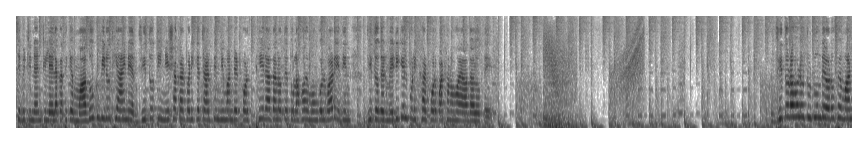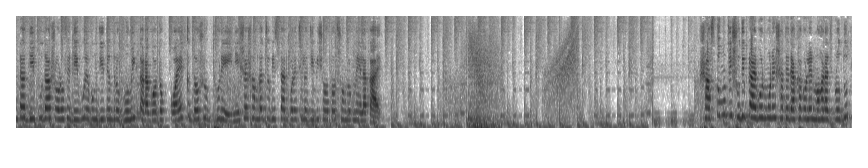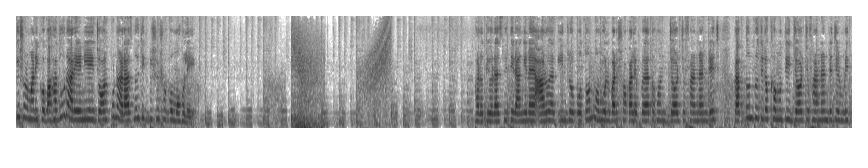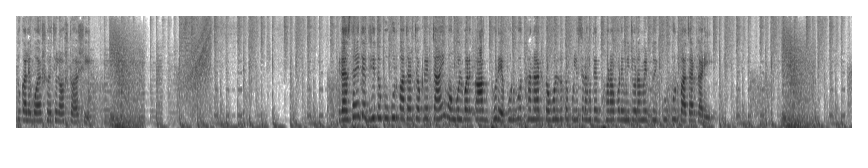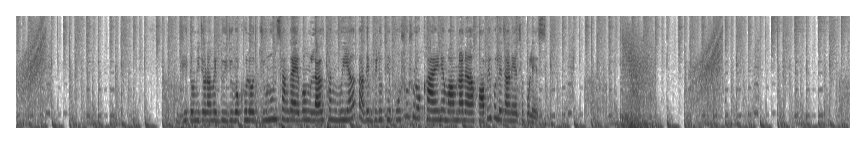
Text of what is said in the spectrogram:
সিবিটি নাইনটিল এলাকা থেকে মাদক বিরোধী আইনে ধৃত তিন নেশা কারবারিকে চার দিন রিমান্ডের পর ফের আদালতে তোলা হয় মঙ্গলবার। এদিন ধৃতদের মেডিকেল পরীক্ষার পর পাঠানো হয় আদালতে। ধৃতরা হল টুটুন দে ওরফে মান্টা, দীপু দাস ওরফে দেবু এবং জিতেন্দ্র ভৌমিক। তারা গত কয়েক দশক ধরেই নেশা সাম্রাজ্য বিস্তার করেছিল জিবি সহ তৎসংলগ্ন এলাকায়। স্বাস্থ্যমন্ত্রী সুদীপ রায় বর্মনের সাথে দেখা করলেন মহারাজ প্রদ্যুৎ কিশোর মানিক্য বাহাদুর আর এ নিয়ে জল্পনা রাজনৈতিক বিশেষজ্ঞ মহলে। ভারতীয় রাজনীতির আঙ্গিনায় আরও এক ইন্দ্রপতন। মঙ্গলবার সকালে প্রয়াত হন জর্জ ফার্নান্ডেজ। প্রাক্তন প্রতিরক্ষামন্ত্রী জর্জ ফার্নান্ডেজের মৃত্যুকালে বয়স হয়েছিল অষ্টআশি। রাজধানীতে ধৃত কুকুর পাচার চক্রের চাই মঙ্গলবার কাক ভরে পূর্ব থানার টহলরত পুলিশের হাতে ধরা পড়ে মিজোরামের দুই কুকুর পাচারকারী। ধৃত মিজোরামের দুই যুবক হল জুনুন সাঙ্গা এবং লালথাং মুইয়া। তাদের বিরুদ্ধে পশু সুরক্ষা আইনে মামলা নেওয়া হবে বলে জানিয়েছে পুলিশ।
